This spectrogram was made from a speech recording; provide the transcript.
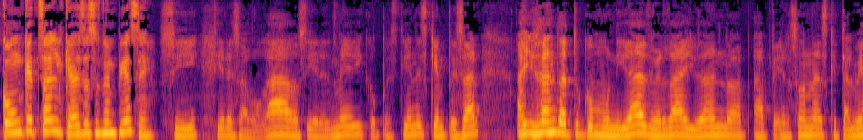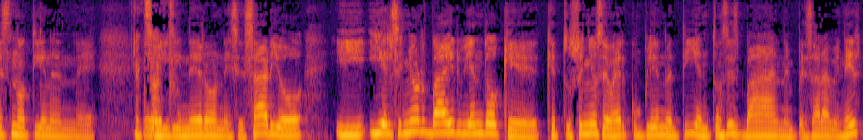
con un quetzal que a veces uno empiece. Sí, si eres abogado, si eres médico, pues tienes que empezar ayudando a tu comunidad, ¿verdad? Ayudando a, a personas que tal vez no tienen eh, el dinero necesario y, y el Señor va a ir viendo que, que tu sueño se va a ir cumpliendo en ti y entonces van a empezar a venir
